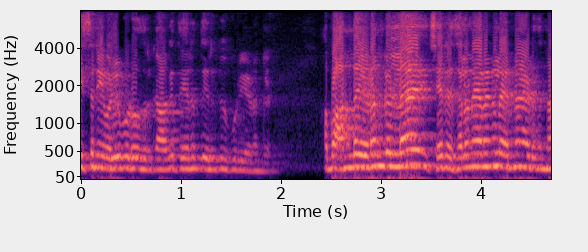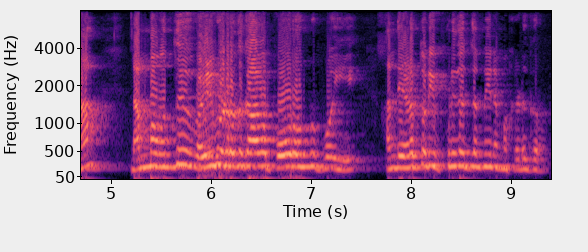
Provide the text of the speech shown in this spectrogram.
ஈசனை வழிபடுவதற்காக தேர்ந்து இருக்கக்கூடிய இடங்கள். அப்ப அந்த இடங்கள்ல சில சில நேரங்கள்ல என்ன ஆயிடுதுன்னா நம்ம வந்து வழிபடுறதுக்காக போறோம்னு போய் அந்த இடத்துடைய புனிதத்தன்மை நம்ம கெடுக்கிறோம்.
